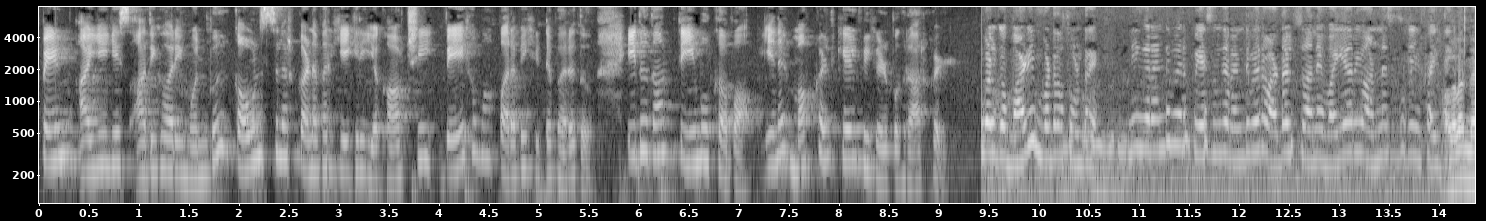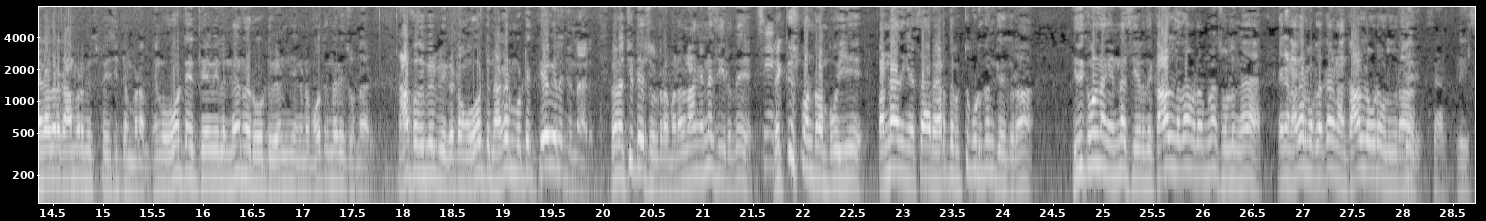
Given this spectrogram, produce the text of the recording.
பெண் ஐஏஎஸ் அதிகாரி முன்பு கவுன்சிலர் கணவர் எகிரிய காட்சி வேகமாக பரவிக்கிட்டு வருது. இதுதான் திமுகவா என மக்கள் கேள்வி எழுப்புகிறார்கள். உங்களுக்கு வழி மட்டும் சொல்றேன். நீங்க ரெண்டு பேரும் பேசுங்க ரெண்டு பேரும் அடல்ட்ஸ் தானே. வையாரையும் அன்னெசரி ஃபைட்டிங் அதெல்லாம் நிறைய காம்ப்ரமைஸ் பேசிட்டோம் மேடம் எங்க ஓட்டே தேவையில்லை நேரம் ரோட்டு வேணும் எங்க மொத்த மாதிரி சொன்னாரு. நாற்பது பேர் போய் கட்டோம் ஓட்டு நகர் மட்டும் தேவையில்லை சொன்னாரு. வச்சுட்டே சொல்றோம் மேடம் நாங்க என்ன செய்யறது? ரெக்யூஸ் பண்றோம் போய். பண்ணாதீங்க சார் இடத்த விட்டு கொடுங்கன்னு கேக்குறோம். இதுக்கு மேல நாங்க என்ன செய்யறது? காலில் தான் விடணும்னா சொல்லுங்க. எங்க நகர் மக்களுக்காக நாங்க காலில் விட விழுகிறோம் சார் ப்ளீஸ்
